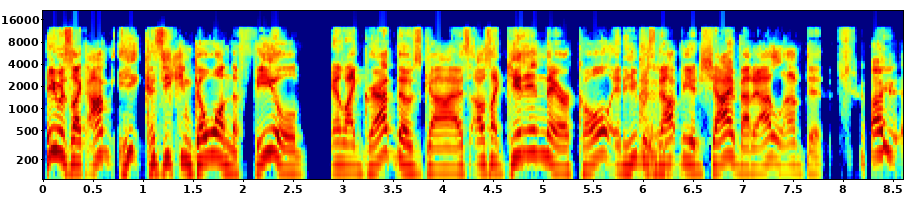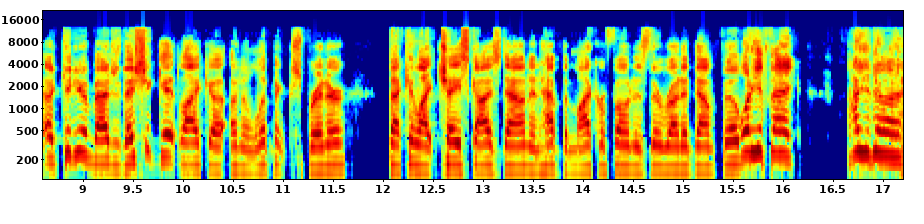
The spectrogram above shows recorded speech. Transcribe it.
he was like, I'm he because he can go on the field and like grab those guys. I was like, get in there, Cole. And he was not being shy about it. I loved it. I, I can you imagine they should get like a, an Olympic sprinter that can like chase guys down and have the microphone as they're running downfield. What do you think? How you doing?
